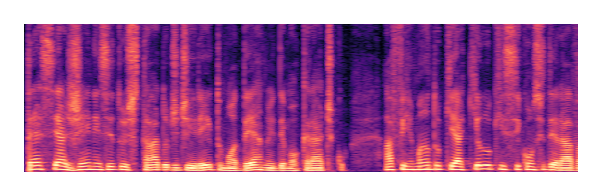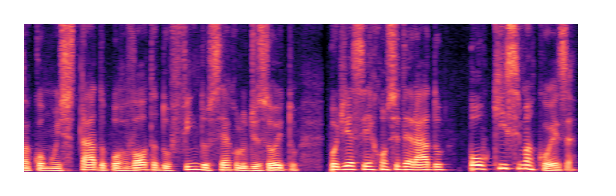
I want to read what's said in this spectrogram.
tece a gênese do Estado de Direito moderno e democrático, afirmando que aquilo que se considerava como Estado por volta do fim do século XVIII podia ser considerado pouquíssima coisa.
